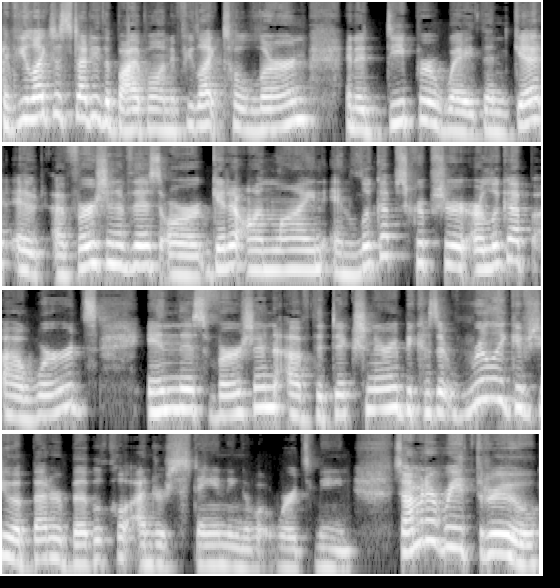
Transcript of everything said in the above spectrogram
if you like to study the Bible and if you like to learn in a deeper way, then get a, a, version of this or get it online and look up scripture or look up uh, words in this version of the dictionary because it really gives you a better biblical understanding of what words mean. So I'm going to read through.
